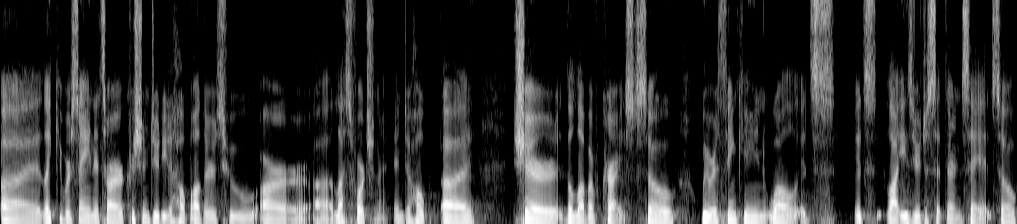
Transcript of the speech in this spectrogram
uh, like you were saying, it's our Christian duty to help others who are uh, less fortunate and to help uh, share the love of Christ. So we were thinking, well, it's it's a lot easier to sit there and say it. So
